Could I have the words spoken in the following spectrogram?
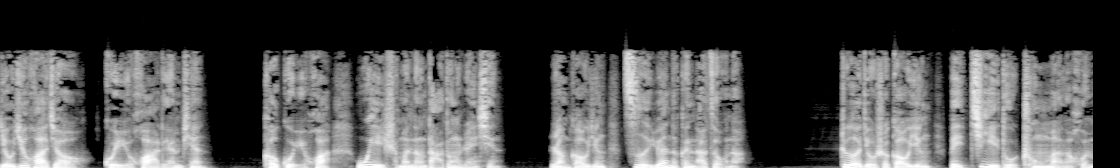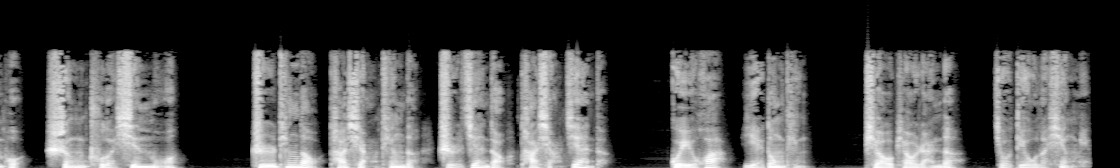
有句话叫“鬼话连篇”，可鬼话为什么能打动人心，让高英自愿的跟他走呢？这就是高英被嫉妒充满了魂魄，生出了心魔，只听到他想听的，只见到他想见的，鬼话也动听，飘飘然的就丢了性命。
